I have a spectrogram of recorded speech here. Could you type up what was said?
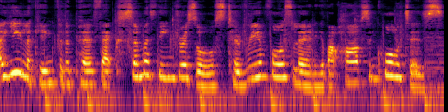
Are you looking for the perfect summer themed resource to reinforce learning about halves and quarters?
